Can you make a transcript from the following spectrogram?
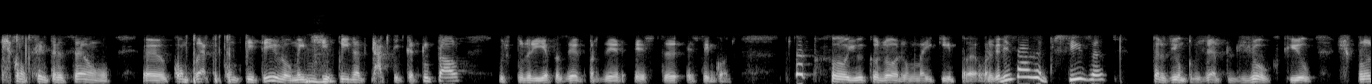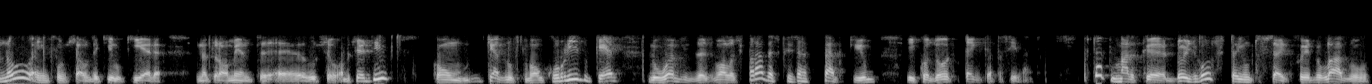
desconcentração uh, completa competitiva, uma uhum. indisciplina tática total, os poderia fazer perder este, este encontro. Portanto, foi o Equador uma equipa organizada, precisa, trazia um projeto de jogo que o explanou em função daquilo que era naturalmente uh, o seu objetivo, com, quer no futebol corrido, quer no âmbito das bolas paradas, que já se sabe que o Equador tem capacidade. Portanto, marca dois gols, tem um terceiro que foi anulado,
